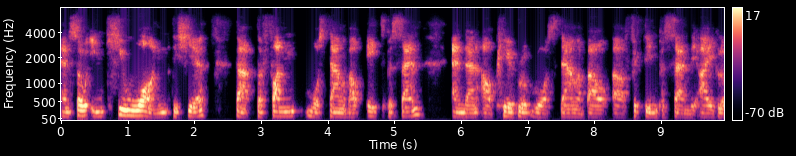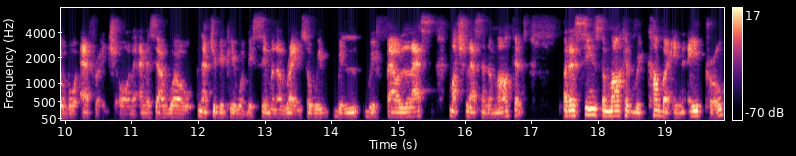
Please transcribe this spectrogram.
And so in Q1 this year, that the fund was down about 8% and then our peer group was down about uh, 15%, the IA Global average, or the MSCI World Net GBP would be similar range. So we, we, we fell less, much less than the market. But as since the market recovered in April,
